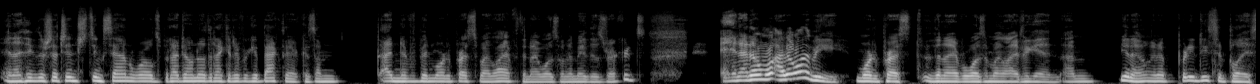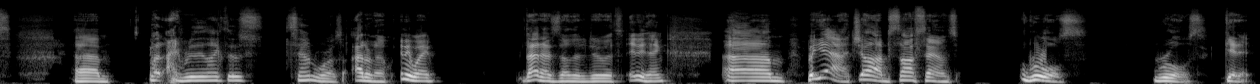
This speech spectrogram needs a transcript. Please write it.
and I think they're such interesting sound worlds, but I don't know that I could ever get back there because I'm I've never been more depressed in my life than I was when I made those records, and I don't I don't want to be more depressed than I ever was in my life again. I'm you know in a pretty decent place, um, but I really like those sound worlds. I don't know. Anyway, that has nothing to do with anything. Um, but yeah, job soft sounds rules rules. Get it.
